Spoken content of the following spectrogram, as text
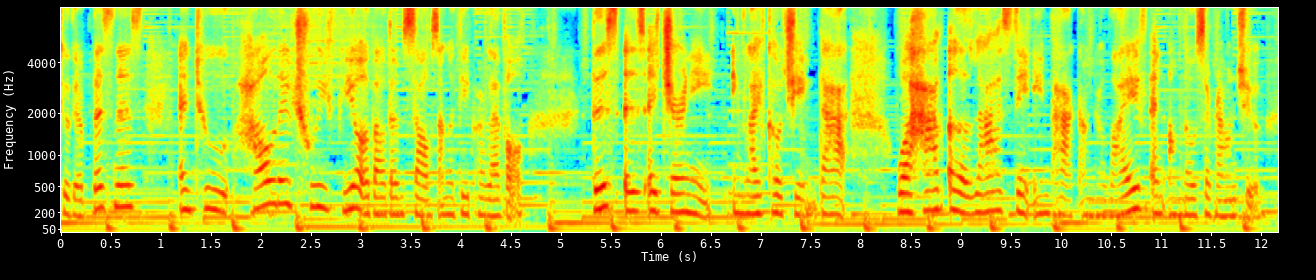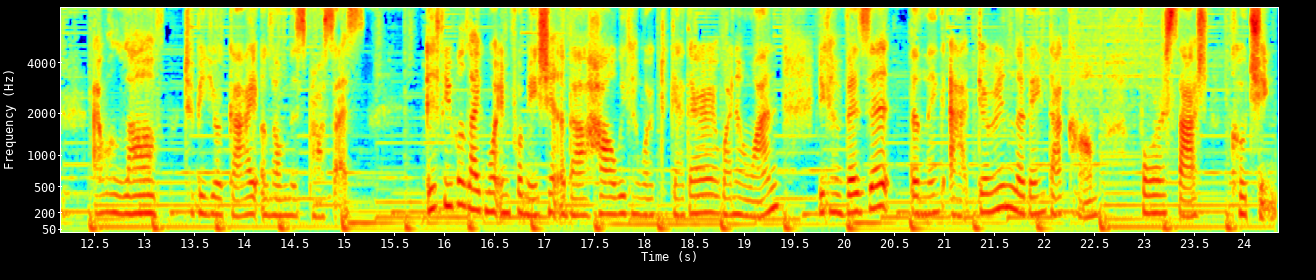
to their business, and to how they truly feel about themselves on a deeper level. This is a journey in life coaching that will have a lasting impact on your life and on those around you. I would love to be your guide along this process. If you would like more information about how we can work together one on one, you can visit the link at daringliving.com forward slash coaching.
